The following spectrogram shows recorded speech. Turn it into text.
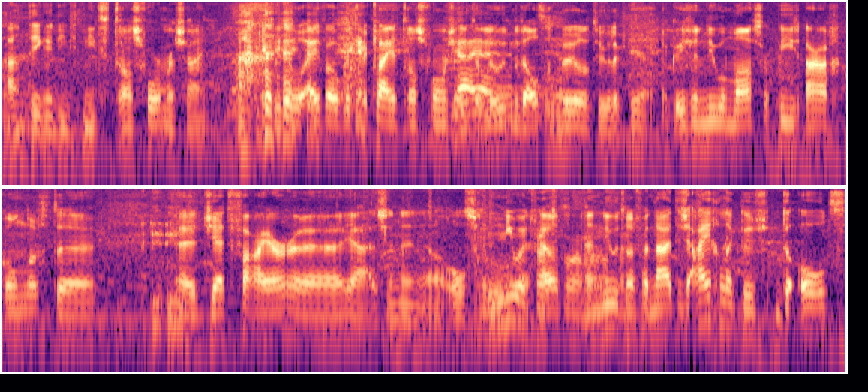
aan dingen die niet Transformers zijn. ik bedoel, even over het kleine Transformers Ja, ja, interlude, ja. het moet altijd Ja. gebeuren natuurlijk. Ja. Er is een nieuwe masterpiece aangekondigd. eh, eh, Jetfire, eh, ja, dat is een, een oldschool Een nieuwe. Transformer, Een nieuwe Transformer. Nou, het is eigenlijk dus de old.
